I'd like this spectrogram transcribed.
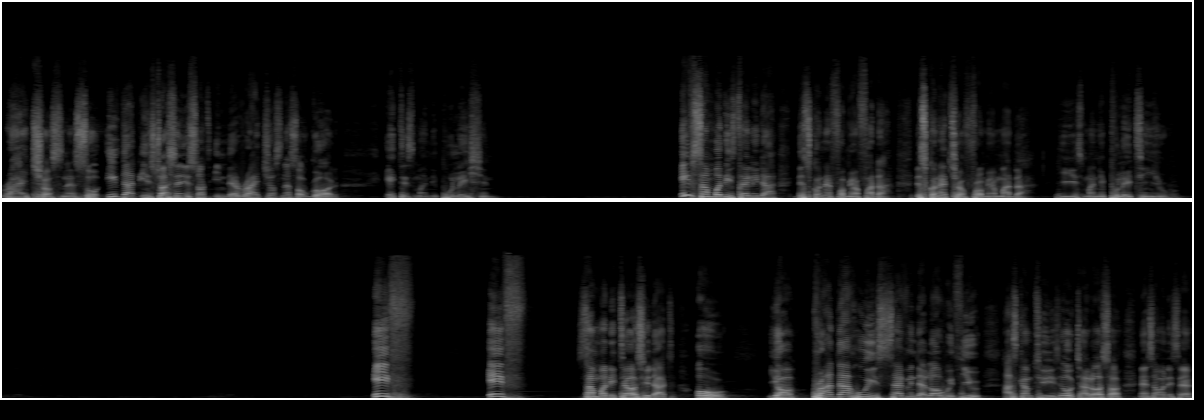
righteousness. So if that instruction is not in the righteousness of God, it is manipulation. If somebody is telling you that disconnect from your father, disconnect your, from your mother, he is manipulating you. If if somebody tells you that, oh, your brother who is serving the Lord with you has come to you, oh, us, then somebody said,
